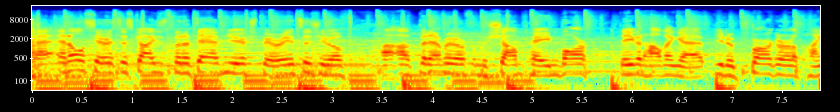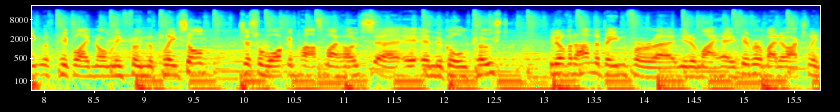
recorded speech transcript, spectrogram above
Uh, in all seriousness, guys, it's been a day of new experiences. You know, I've been everywhere from the champagne bar even having a you know burger and a pint with people I'd normally phone the police on just for walking past my house uh, in the Gold Coast. You know, if it hadn't been for uh, you know my hay fever, I might have actually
